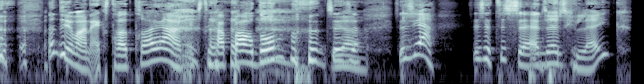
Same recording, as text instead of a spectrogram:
dan doe je maar een extra trui aan. Ik zeg, pardon. Ze. Dus ja, dus het is... eh, en Zij heeft gelijk.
